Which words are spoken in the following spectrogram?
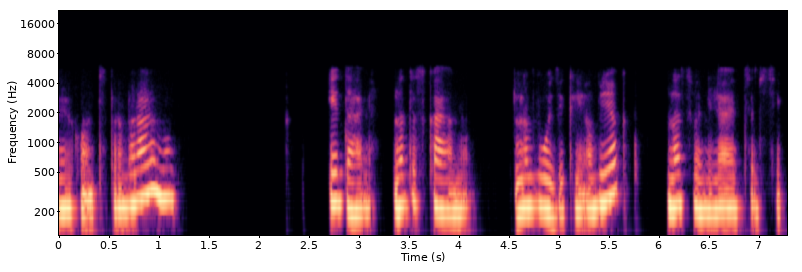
віконце прибираємо. І далі натискаємо на будь-який об'єкт, у нас виділяються всі.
